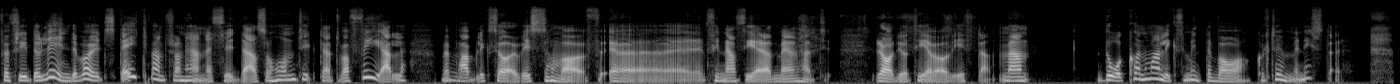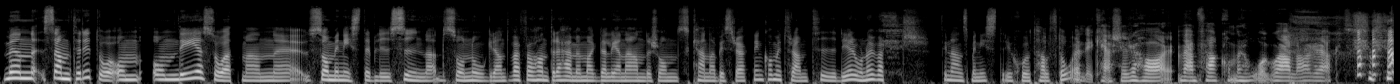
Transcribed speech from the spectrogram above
för Fridolin, det var ju ett statement från hennes sida. Alltså hon tyckte att det var fel med public service som var eh, finansierad med den här radio och tv-avgiften. Men då kunde man liksom inte vara kulturminister. Men samtidigt då, om, om det är så att man eh, som minister blir synad så noggrant, varför har inte det här med Magdalena Anderssons cannabisrökning kommit fram tidigare? Hon har ju varit finansminister i sju och ett halvt år. Men det kanske det har. Vem fan kommer ihåg vad alla har rökt?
